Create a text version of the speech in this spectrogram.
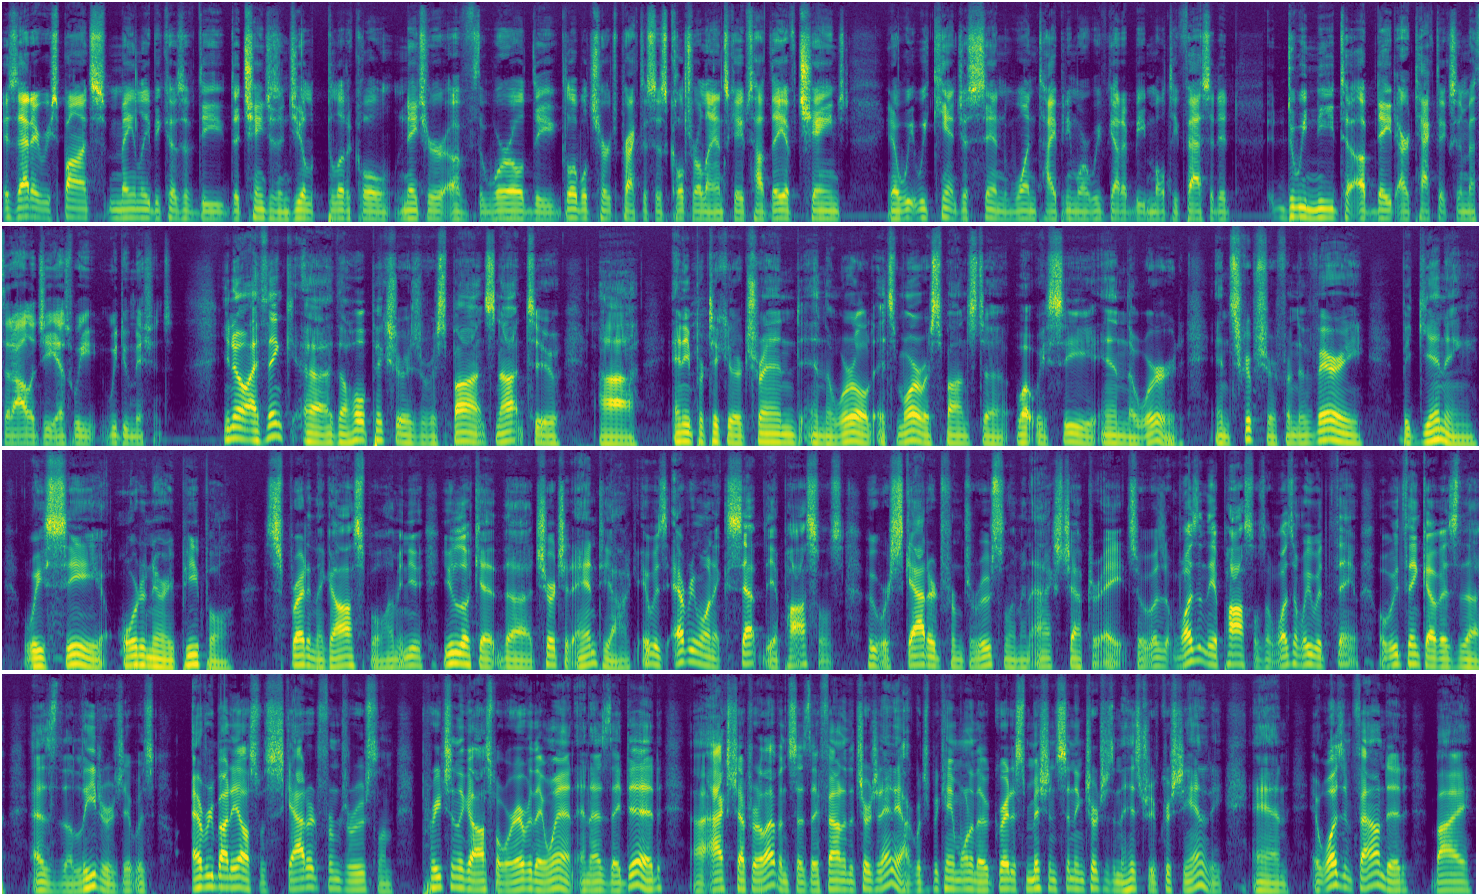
Is that a response mainly because of the, the changes in geopolitical nature of the world, the global church practices, cultural landscapes, how they have changed you know, we, we can't just send one type anymore. We've got to be multifaceted. Do we need to update our tactics and methodology as we, we do missions? You know, I think uh, the whole picture is a response not to uh, any particular trend in the world. It's more a response to what we see in the Word, in Scripture. From the very beginning, we see ordinary people spreading the gospel. I mean, you, you look at the church at Antioch, it was everyone except the apostles who were scattered from Jerusalem in Acts chapter 8. So it, was, it wasn't the apostles, it wasn't we would think what we think of as the as the leaders. It was everybody else was scattered from Jerusalem, preaching the gospel wherever they went. And as they did, uh, Acts chapter 11 says they founded the church at Antioch, which became one of the greatest mission sending churches in the history of Christianity. And it wasn't founded by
